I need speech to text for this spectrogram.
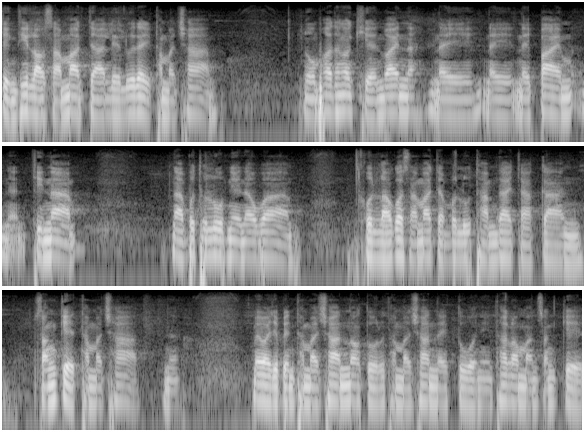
สิ่งที่เราสามารถจะเรียนรู้ได้ธรรมชาติ หลวงพ่อท่านก็เขียนไว้นะในในในป้ายที่หน้าหน้าพุทธรูปเนี่ยนะว่า คนเราก็สามารถจะบรรลุธรรมได้จากการสังเกตธรรมชาตินะไม่ว่าจะเป็นธรรมชาตินอกตัวหรือธรรมชาติในตัวนี่ถ้าเราหมั่นสังเกต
